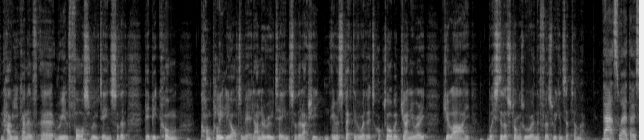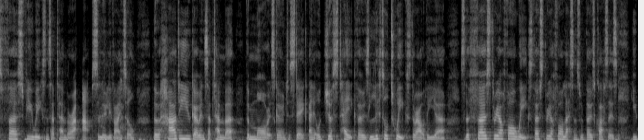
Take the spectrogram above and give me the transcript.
and how you kind of uh, reinforce routines so that they become completely automated and a routine so that actually, irrespective of whether it's October, January, July, we're still as strong as we were in the first week in September. That's where those first few weeks in September are absolutely vital. The harder you go in September, the more it's going to stick. And it will just take those little tweaks throughout the year. So the first three or four weeks, those three or four lessons with those classes, you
